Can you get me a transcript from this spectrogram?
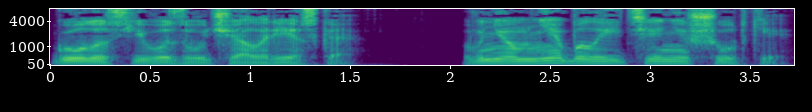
Голос его звучал резко. В нем не было и тени шутки.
